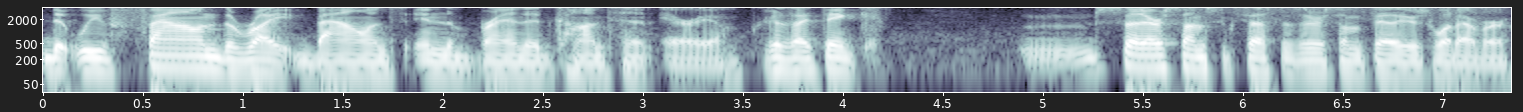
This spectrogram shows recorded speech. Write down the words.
that we've found the right balance in the branded content area. Because I think mm, so there are some successes, there are some failures, whatever.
